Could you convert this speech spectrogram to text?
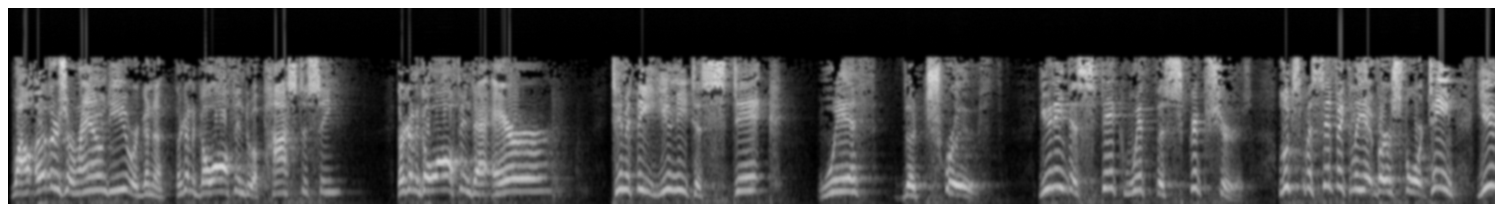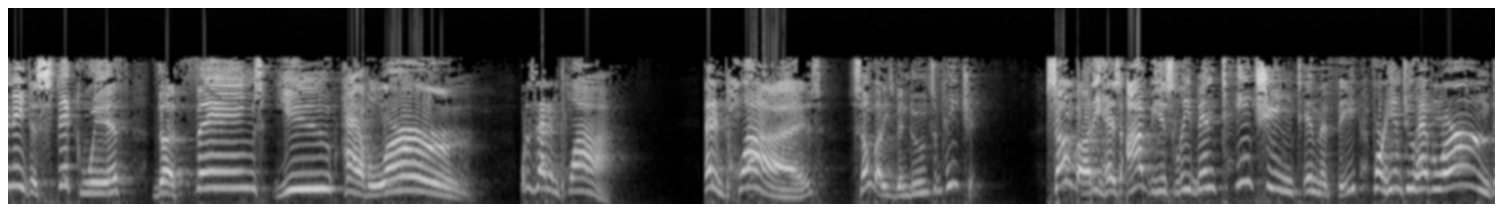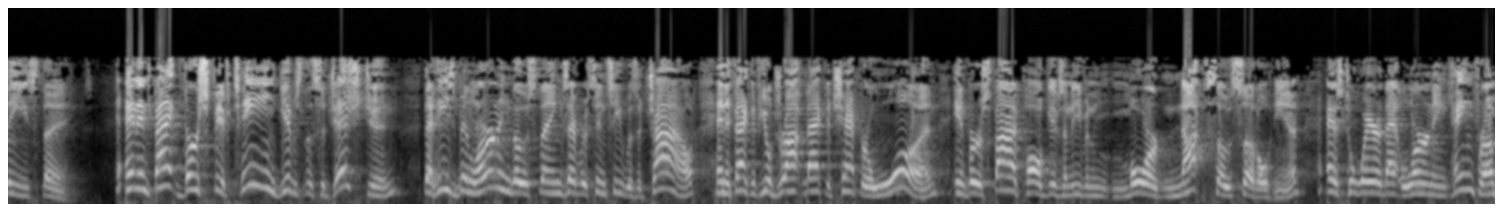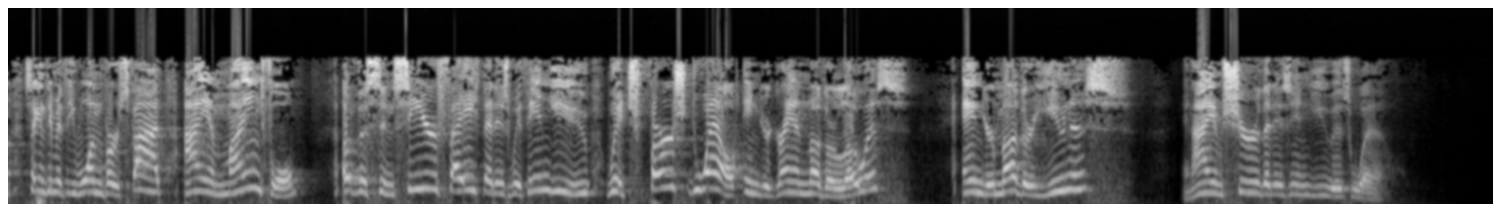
while others around you are gonna, they're gonna go off into apostasy, they're gonna go off into error, Timothy, you need to stick with the truth. You need to stick with the scriptures. Look specifically at verse 14. You need to stick with the things you have learned. What does that imply? That implies somebody's been doing some teaching. Somebody has obviously been teaching Timothy for him to have learned these things. And in fact, verse 15 gives the suggestion that he's been learning those things ever since he was a child. And in fact, if you'll drop back to chapter 1, in verse 5, Paul gives an even more not so subtle hint as to where that learning came from. 2 Timothy 1 verse 5, I am mindful of the sincere faith that is within you, which first dwelt in your grandmother Lois and your mother Eunice, and I am sure that is in you as well.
